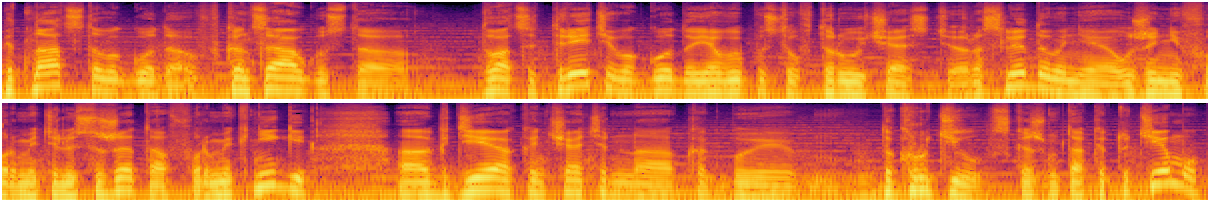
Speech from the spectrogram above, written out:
2015 года. В конце августа 23 года я выпустил вторую часть расследования, уже не в форме телесюжета, а в форме книги, а, где окончательно как бы докрутил, скажем так, эту тему.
